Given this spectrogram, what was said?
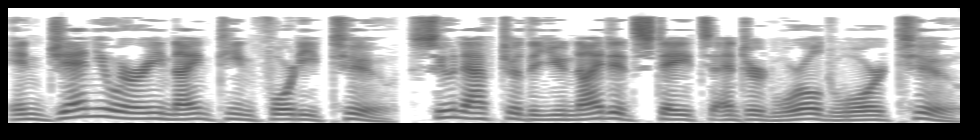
In January 1942, soon after the United States entered World War II,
